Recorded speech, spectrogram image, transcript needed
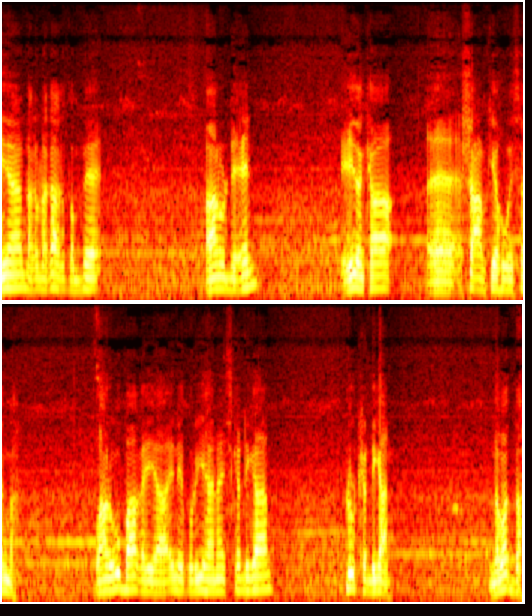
inaan dhaqdhaqaaq dambe aanu dhicin ciidankaa shacabkee hubaysanna. Waxaan ugu baaqayaa inay qoryahana iska dhigaan dhulka dhigaan. Nabadda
